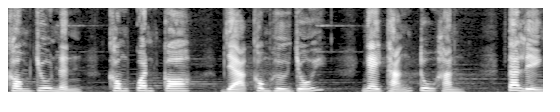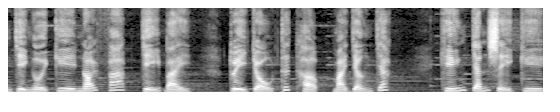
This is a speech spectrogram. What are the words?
không vua nịnh, không quanh co và không hư dối, ngay thẳng tu hành. Ta liền vì người kia nói pháp chỉ bày, tùy chỗ thích hợp mà dẫn dắt, khiến chánh sĩ kia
